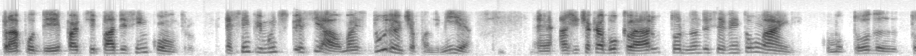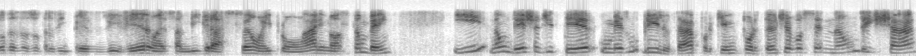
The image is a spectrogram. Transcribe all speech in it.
para poder participar desse encontro. É sempre muito especial, mas durante a pandemia, é, a gente acabou, claro, tornando esse evento online. Como todas, todas as outras empresas viveram essa migração aí para o online, nós também. E não deixa de ter o mesmo brilho, tá? Porque o importante é você não deixar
